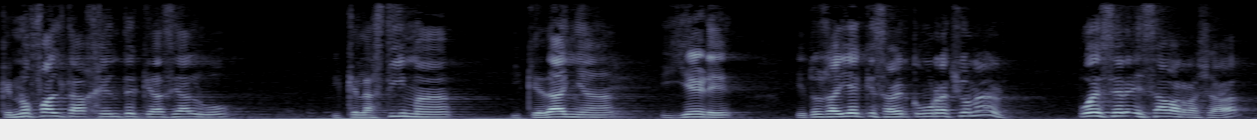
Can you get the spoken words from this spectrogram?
Que no falta gente que hace algo y que lastima y que daña y hiere. Y entonces ahí hay que saber cómo reaccionar. Puede ser esa barrashá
